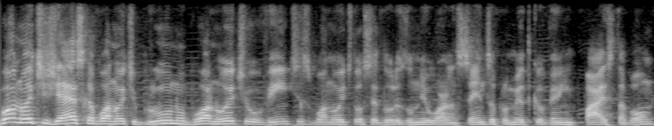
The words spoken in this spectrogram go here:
Boa noite, Jéssica. Boa noite, Bruno. Boa noite, ouvintes. Boa noite, torcedores do New Orleans Saints. Eu prometo que eu venho em paz, tá bom?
